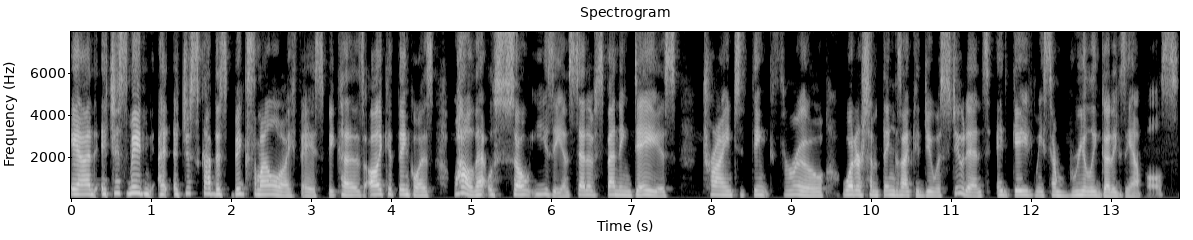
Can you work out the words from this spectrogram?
And it just made me, I, it just got this big smile on my face because all I could think was, wow, that was so easy. Instead of spending days trying to think through what are some things I could do with students, it gave me some really good examples.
